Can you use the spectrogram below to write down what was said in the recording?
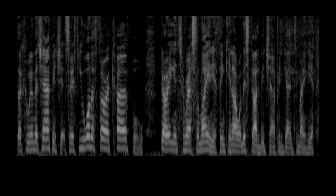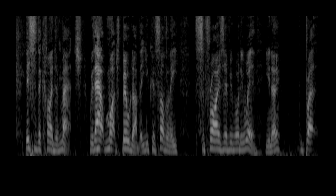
that can win the championship. So if you want to throw a curveball going into WrestleMania, thinking I want this guy to be champion going to Mania, this is the kind of match without much build up that you can suddenly surprise everybody with. You know but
